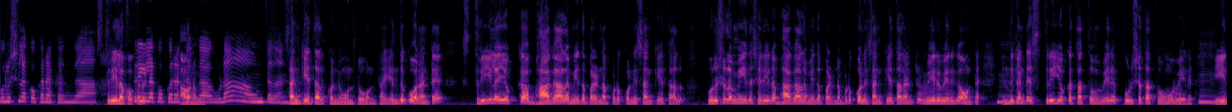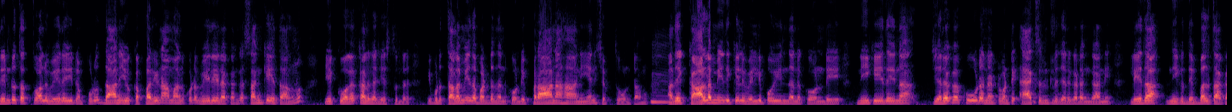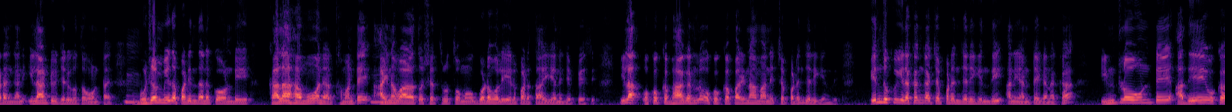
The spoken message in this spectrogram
పురుషులకు ఒక రకంగా స్త్రీలకు ఒక స్త్రీలకు ఒక రకంగా కూడా ఉంటదండి. సంకేతాలు కొన్ని ఉంటూ ఉంటాయి. ఎందుకు అని అంటే స్త్రీల యొక్క భాగాల మీద పడినప్పుడు కొన్ని సంకేతాలు పురుషుల మీద శరీర భాగాల మీద పడినప్పుడు కొన్ని సంకేతాలు అంటే వేరువేరుగా ఉంటాయి. ఎందుకంటే స్త్రీ యొక్క తత్వం వేరే పురుష తత్వము వేరే. ఈ రెండు తత్వాలు వేరైనప్పుడు దాని యొక్క పరిణామాలు కూడా వేరే రకంగా సంకేతాలను ఎక్కువగా కలుగజేస్తుంటారు ఇప్పుడు తల మీద పడ్డదనుకోండి ప్రాణహాని అని చెప్తూ ఉంటాము. అదే కాళ్ళ మీదకి వెళ్ళి వెళ్ళిపోయింది అనుకోండి నీకు ఏదైనా జరగకూడనటువంటి యాక్సిడెంట్లు జరగడం కానీ లేదా నీకు దెబ్బలు తాకడం కానీ ఇలాంటివి జరుగుతూ ఉంటాయి. భుజం మీద పడింది అనుకోండి కలహము అని అర్థం. అంటే. అయిన వాళ్ళతో శత్రుత్వము గొడవలు ఏర్పడతాయి అని చెప్పేసి. ఇలా ఒక్కొక్క భాగంలో ఒక్కొక్క పరిణామాన్ని చెప్పడం జరిగింది. ఎందుకు ఈ రకంగా చెప్పడం జరిగింది అని అంటే గనక ఇంట్లో ఉంటే అదే ఒక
